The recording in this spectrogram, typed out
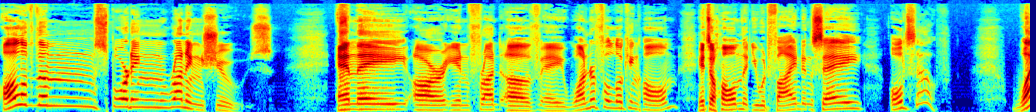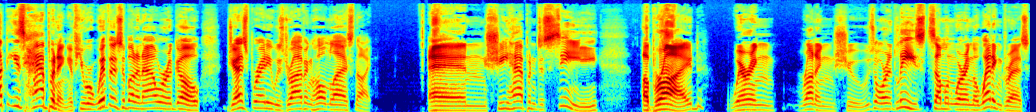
all of them sporting running shoes. And they are in front of a wonderful looking home. It's a home that you would find in, say, Old South. What is happening? If you were with us about an hour ago, Jess Brady was driving home last night and she happened to see a bride wearing running shoes, or at least someone wearing a wedding dress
